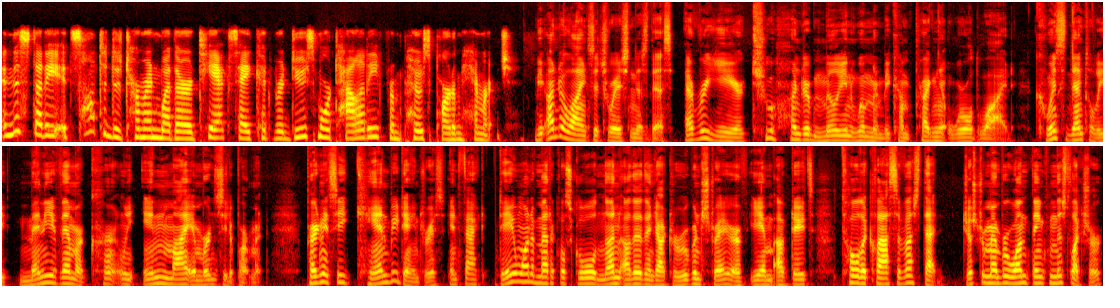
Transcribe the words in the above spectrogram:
In this study, it sought to determine whether TXA could reduce mortality from postpartum hemorrhage. The underlying situation is this every year, 200 million women become pregnant worldwide. Coincidentally, many of them are currently in my emergency department. Pregnancy can be dangerous. In fact, day one of medical school, none other than Dr. Reuben Strayer of EM Updates told a class of us that just remember one thing from this lecture.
